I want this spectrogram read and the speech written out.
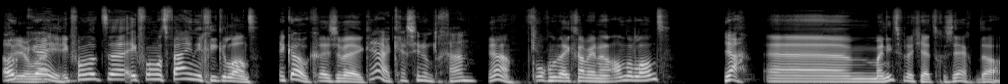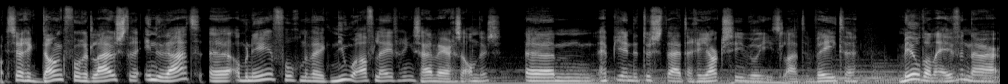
Oké, ik, ik, vond het, eh, ik vond het fijn in Griekenland ook. deze week. Ja, ik krijg zin om te gaan. Ja, volgende week gaan we weer naar een ander land. Ja, Ehm, maar niet voordat je hebt gezegd dat. zeg ik dank voor het luisteren. Inderdaad, eh, abonneer je. Volgende week nieuwe aflevering. Zijn we ergens anders. Ehm, heb je in de tussentijd een reactie? Wil je iets laten weten? Mail dan even naar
